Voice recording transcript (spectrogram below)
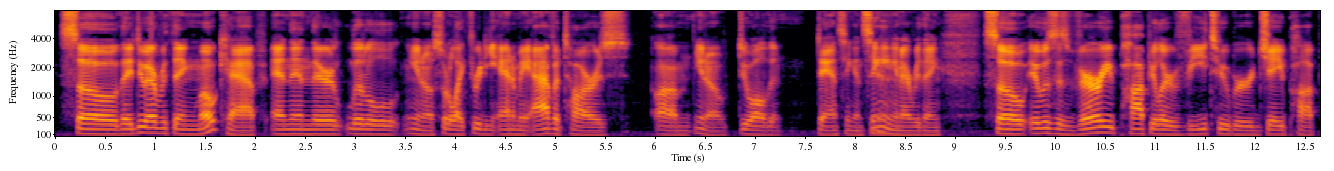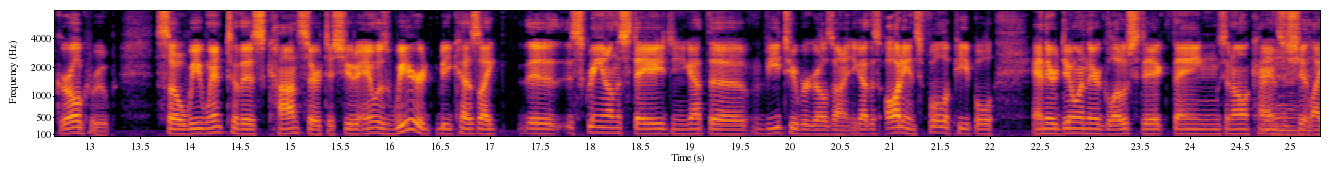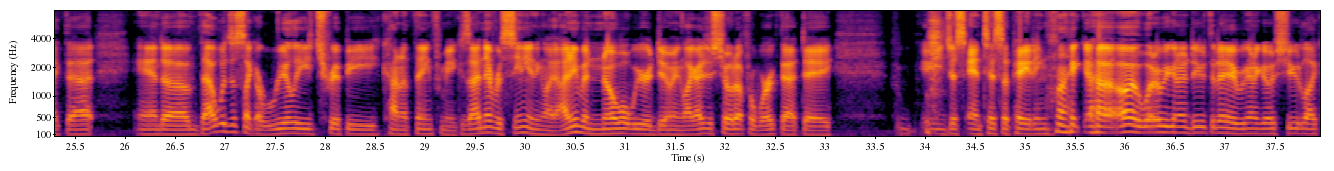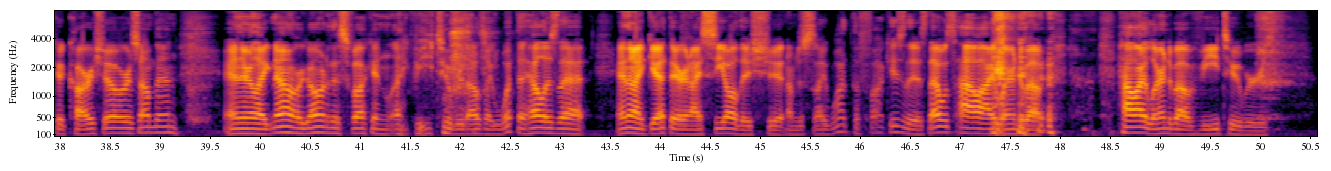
So they do everything mocap, and then their little, you know, sort of like 3D anime avatars, um, you know, do all the dancing and singing yeah. and everything. So it was this very popular VTuber J-pop girl group. So we went to this concert to shoot it, and it was weird because like the, screen on the stage, and you got the VTuber girls on it. You got this audience full of people, and they're doing their glow stick things and all kinds yeah. of shit like that. And uh, that was just like a really trippy kind of thing for me because I'd never seen anything like. That. I didn't even know what we were doing. Like I just showed up for work that day just anticipating like uh, oh what are we gonna do today we're gonna go shoot like a car show or something and they're like no we're going to this fucking like vtuber i was like what the hell is that and then i get there and i see all this shit and i'm just like what the fuck is this that was how i learned about how i learned about vtubers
